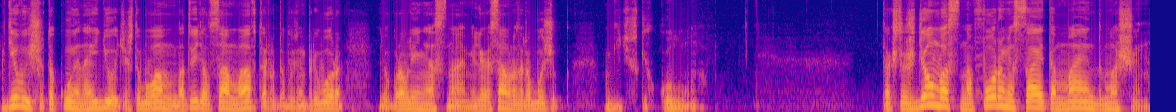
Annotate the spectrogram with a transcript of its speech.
Где вы еще такое найдете, чтобы вам ответил сам автор, допустим, прибора для управления снами, или сам разработчик магических кулонов. Так что ждем вас на форуме сайта Mind Machine.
